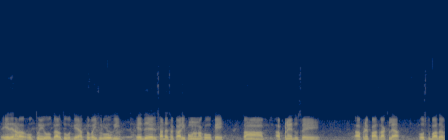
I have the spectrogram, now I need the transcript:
ਤੇ ਇਹਦੇ ਨਾਲ ਉੱਥੋਂ ਹੀ ਉਹ ਗੱਲ ਤੋਂ ਅੱਗੇ ਹੱਥੋਂ ਪਾਈ ਸ਼ੁਰੂ ਹੋ ਗਈ। ਇਹਦੇ ਸਾਡਾ ਸਰਕਾਰੀ ਫੋਨ ਉਹਨਾਂ ਖੋ ਕੇ ਤਾਂ ਆਪਣੇ ਦੂਸਰੇ, ਆਪਣੇ ਪਾਸ ਰੱਖ ਲਿਆ। ਉਸ ਤੋਂ ਬਾਅਦ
